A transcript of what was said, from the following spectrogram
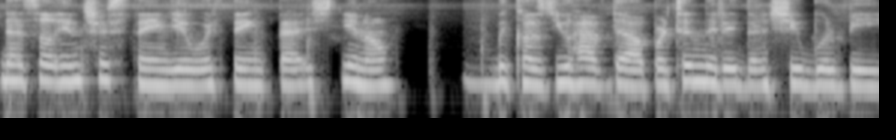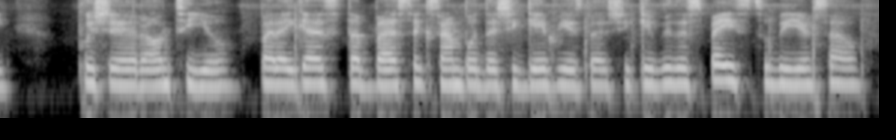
That's so interesting. You would think that, you know, because you have the opportunity, then she would be pushing it onto you. But I guess the best example that she gave you is that she gave you the space to be yourself.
